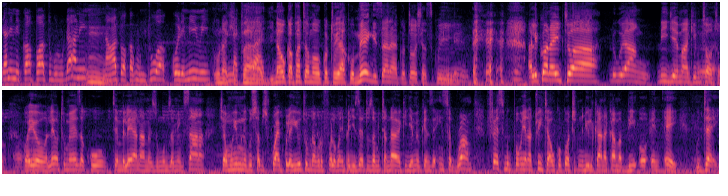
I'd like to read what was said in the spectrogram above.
yani nikawapa watu burudani Mm. na watu wakagundua kweli mimi Una kipaji na ukapata maokoto yako mengi sana ya kutosha siku ile. mm. Alikuwa anaitwa ndugu yangu DJ Maki mtoto. Kwa hiyo leo tumeweza kutembelea na amezungumza mengi sana. Cha muhimu ni kusubscribe kule YouTube na kutufollow kwenye peji zetu za mitandao ya kijamii ukianzia Instagram, Facebook pamoja na Twitter. Huko kote tunajulikana kama BONA. Good day.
